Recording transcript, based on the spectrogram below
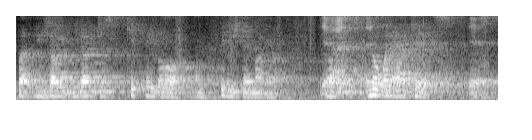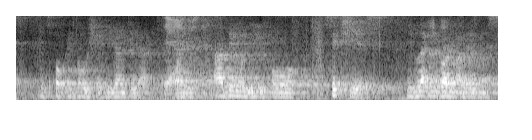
but you don't you don't just kick people off and finish their money off. Yeah, not, I understand. Not when they have kids. Yeah. It's, it's, bu- it's bullshit. You don't do that. Yeah, I understand. I've been with you for six years. You've let me grow my business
